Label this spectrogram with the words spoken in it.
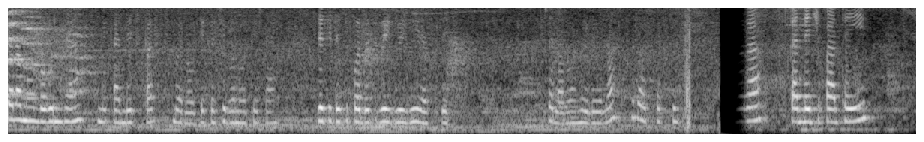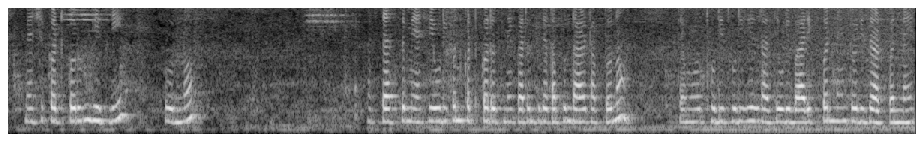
चला मग बघून घ्या मी कांद्याची पात बनवते कशी बनवते काय. ज्याची त्याची पद्धत वेगवेगळी असते. चला मग व्हिडिओला सुरुवात करते. बघा कांद्याची पातही मी अशी कट करून घेतली पूर्ण. जास्त मी अशी एवढी पण कट करत नाही कारण त्याच्यात आपण डाळ टाकतो ना. त्यामुळं थोडी थोडी हे राहते एवढी बारीक पण नाही थोडी जाड पण नाही.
